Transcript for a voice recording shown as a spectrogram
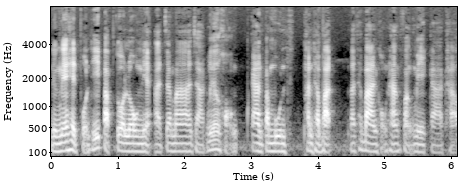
หนึ่งในเหตุผลที่ปรับตัวลงเนี่ยอาจจะมาจากเรื่องของการประมูลพันธบัตร รัฐบาลของทางฝั่งอเมริกาเขา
